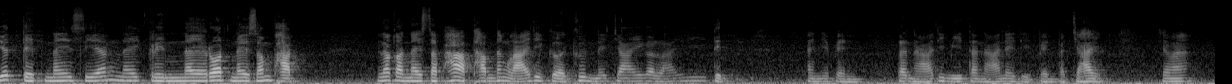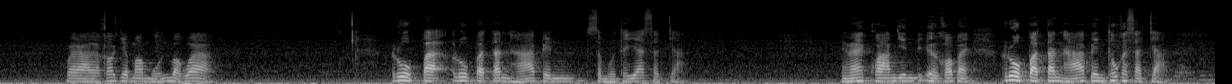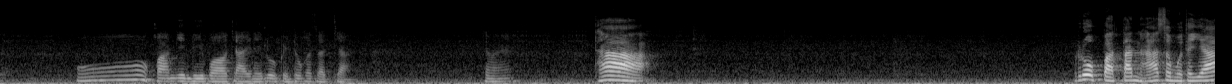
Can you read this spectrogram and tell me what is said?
ยึดติดในเสียงในกลิ่นในรสในสัมผัส แล้วก็ในสภาพธรรมทั้งหลายที่เกิดขึ้นในใจก็ไหลติด อันนี้เป็นตัณหาที่มีตัณหาในอดีตเป็นปัจจัยใช่ไหมเวลาเขาจะมาหมุนบอกว่า รูปปะรูปปะตัณหาเป็นสมุทัยสัจจะเห็นไหมความยินเออขอไป รูปปะตัณหาเป็นทุกขสัจจะโอ้ความยินดีพอใจในรูปเป็นทุกขสัจจะใช่ไหม ถ้า รูปปัตตันหาสมุทยะ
